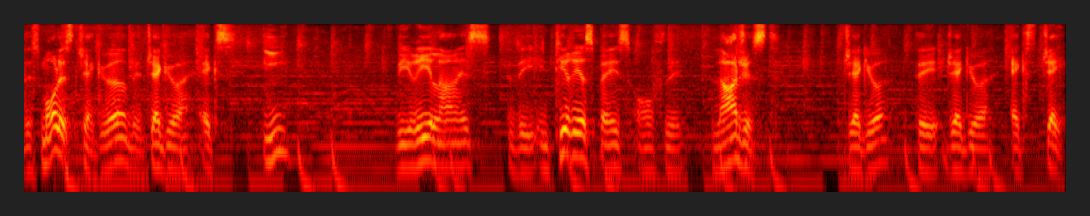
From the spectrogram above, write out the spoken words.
the smallest Jaguar, the Jaguar XE, we realize the interior space of the largest Jaguar, the Jaguar XJ.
